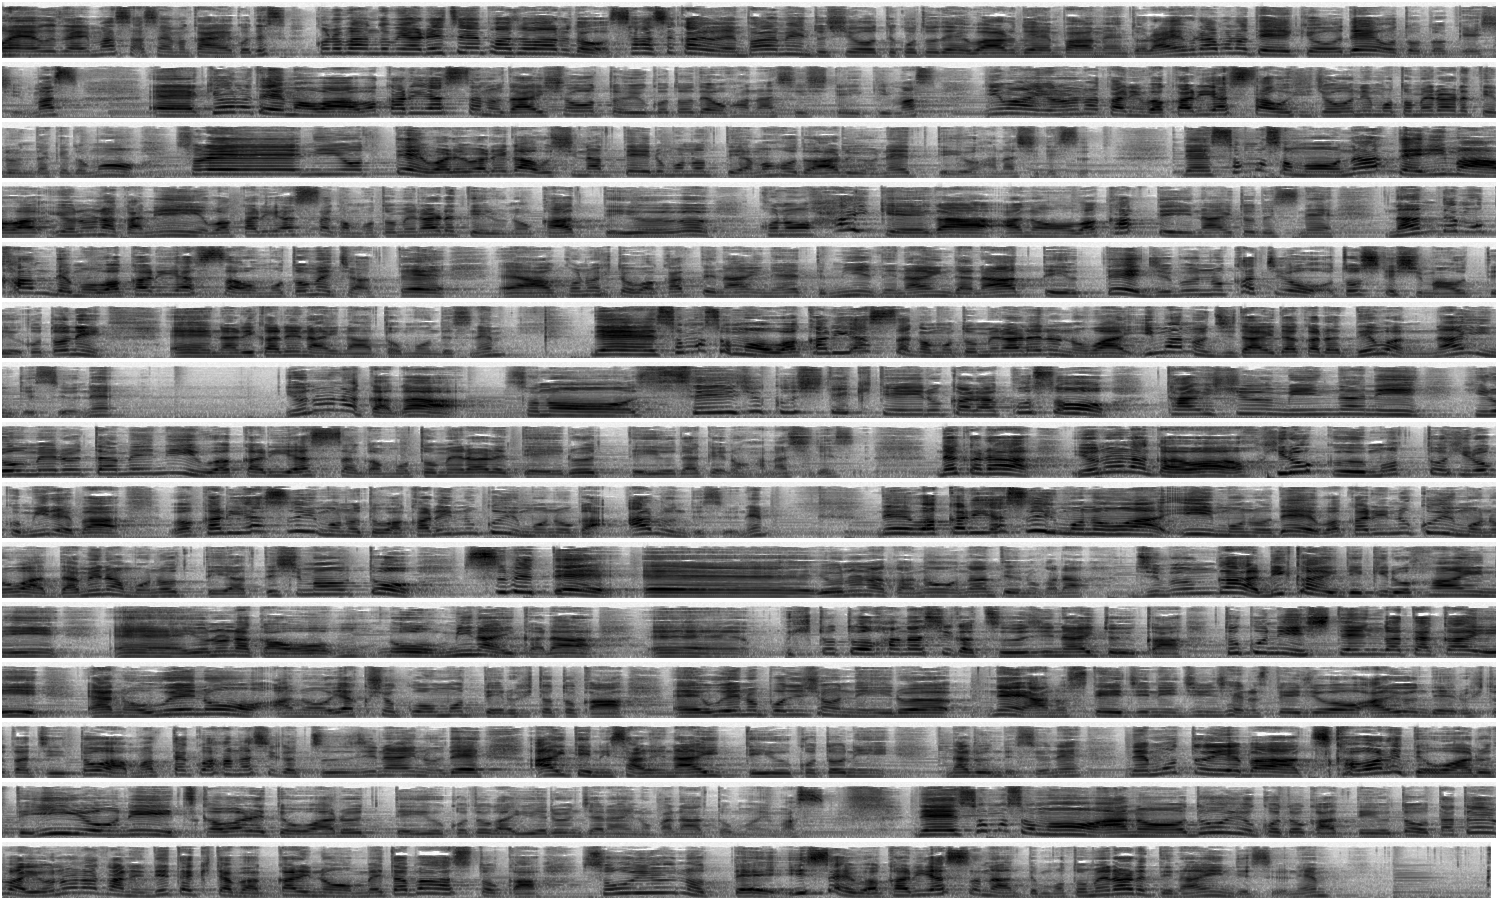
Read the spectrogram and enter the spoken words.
おはようございます。浅山かや子です。この番組はレッツエンパーザワールド。さあ、世界をエンパワーメントしようってことで、ワールドエンパワーメントライフラブの提供でお届けします。えー今日のテーマは、分かりやすさの代償ということでお話ししていきます。今、世の中に分かりやすさを非常に求められているんだけども、それによって我々が失っているものって山ほどあるよねっていう話です。で、そもそもなんで今は世の中に分かりやすさが求められているのかっていう、この背景が、あの、分かっていないとですね、何でもかんでも分かりやすさを求めちゃって、えーあこの人分かってないねって見えてないんだなって言って自分の価値を落としてしまうっていうことに、えーなりかねないなと思うんですね。で、そもそも分かりやすさが求められるのは今の時代だからではないんですよね。世の中がその成熟してきているからこそ大衆みんなに広めるために分かりやすさが求められているっていうだけの話です。だから世の中は広くもっと広く見れば分かりやすいものと分かりにくいものがあるんですよね。で分かりやすいものはいいもので分かりにくいものはダメなものってやってしまうと全て、えー世の中のなんていうのかな自分が理解できる範囲に、えー世の中をを見ないから、えー人と話が通じないというか特に視点が高いあの上のあの役職を持っている人とか、えー上のポジションにいる、ね、あのステージに人生のステージを歩んでいる人たちとは全く話が通じないので相手にされないっていうことになるんですよね。でもっと言えば使われて終わるっていいように使われて終わるっていうことが言えるんじゃないのかなと思います。でそもそもあのどういうことかっていうと例えば世の中に出てきたばっかりのメタバースとかそういうのって一切分かりやすさなんて求められてないんですよね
